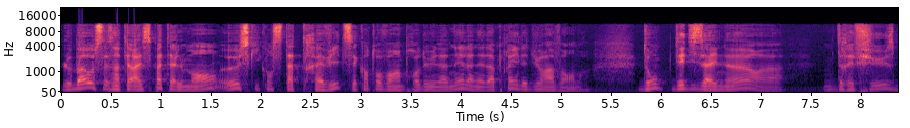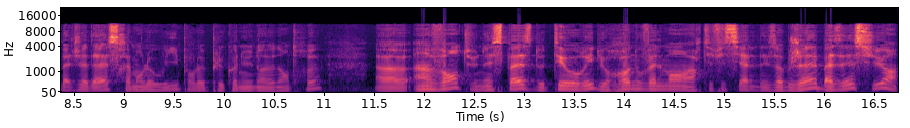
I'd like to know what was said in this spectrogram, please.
le Bauhaus ne les intéresse pas tellement. Eux, ce qu'ils constatent très vite, c'est quand on vend un produit une année, l'année d'après, il est dur à vendre. Donc des designers, euh, Dreyfus, Belgedes, Raymond Loewy pour le plus connu d'entre eux, euh, invente une espèce de théorie du renouvellement artificiel des objets basée sur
